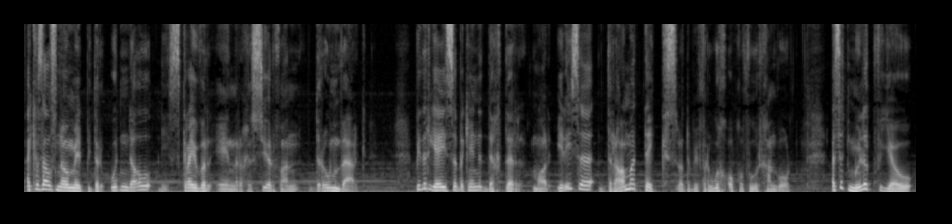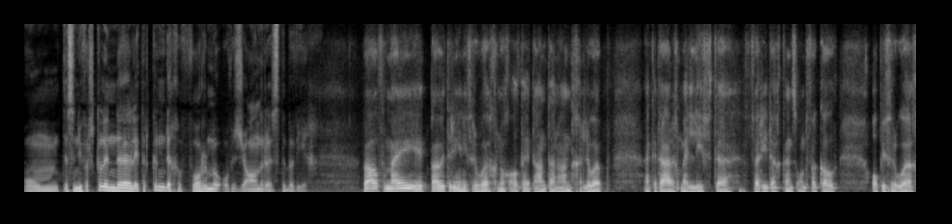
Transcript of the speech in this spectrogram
Ek gesels nou met Pieter Odendaal, die skrywer en regisseur van Droomwerk. Pieter, jy is 'n bekende digter, maar hierdie is 'n dramateks wat op die verhoog opgevoer gaan word. Is dit moeilik vir jou om tussen die verskillende letterkundige forme of genres te beweeg? Wel, vir my het poetry in die verhoog nog altyd hand aan hand geloop. Ek het reg my liefde vir die digkuns ontwikkel op die verhoog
